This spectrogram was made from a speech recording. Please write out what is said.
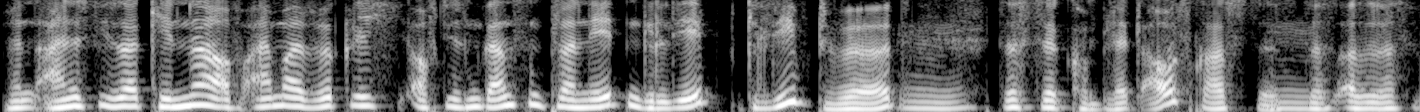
wenn eines dieser Kinder auf einmal wirklich auf diesem ganzen Planeten gelebt, geliebt wird, mhm. dass der komplett ausrastet. Mhm. Das, also das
